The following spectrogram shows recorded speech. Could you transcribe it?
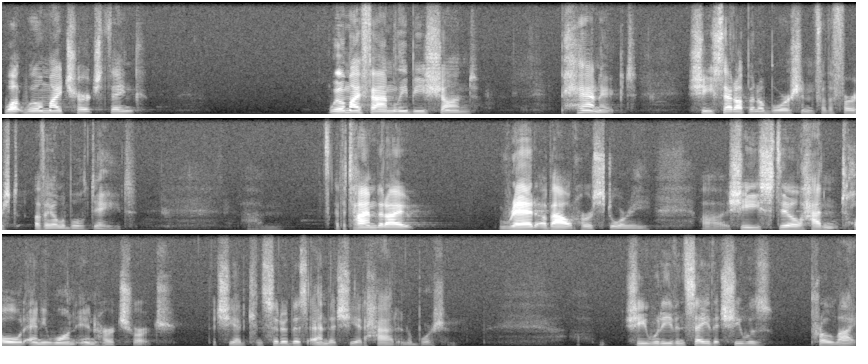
What will my church think? Will my family be shunned? Panicked, she set up an abortion for the first available date. Um, at the time that I read about her story, uh, she still hadn't told anyone in her church that she had considered this and that she had had an abortion. She would even say that she was pro life.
